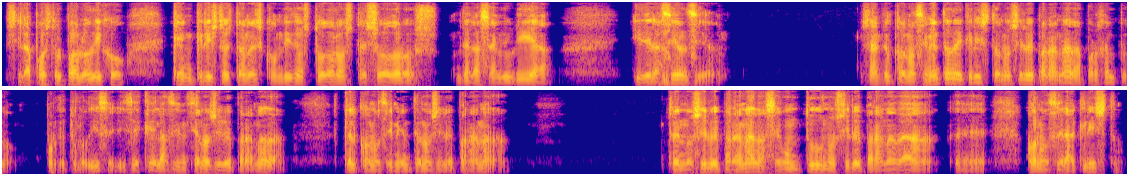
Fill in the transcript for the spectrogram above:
Si el apóstol Pablo dijo que en Cristo están escondidos todos los tesoros de la sabiduría y de la ciencia, o sea que el conocimiento de Cristo no sirve para nada, por ejemplo, porque tú lo dices, dices que la ciencia no sirve para nada, que el conocimiento no sirve para nada. Entonces no sirve para nada, según tú no sirve para nada eh, conocer a Cristo,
